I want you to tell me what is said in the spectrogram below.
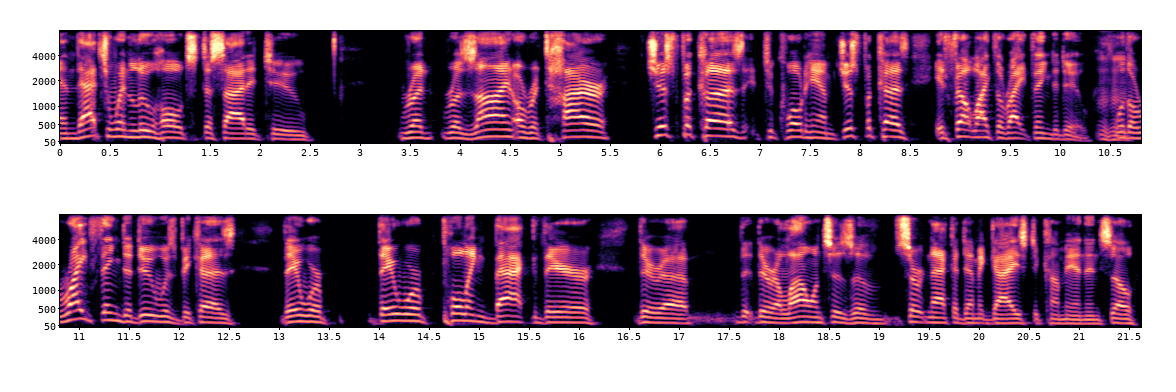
And that's when Lou Holtz decided to re- resign or retire just because, to quote him, just because it felt like the right thing to do. Mm-hmm. Well, the right thing to do was because they were they were pulling back their their uh, th- their allowances of certain academic guys to come in, and so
